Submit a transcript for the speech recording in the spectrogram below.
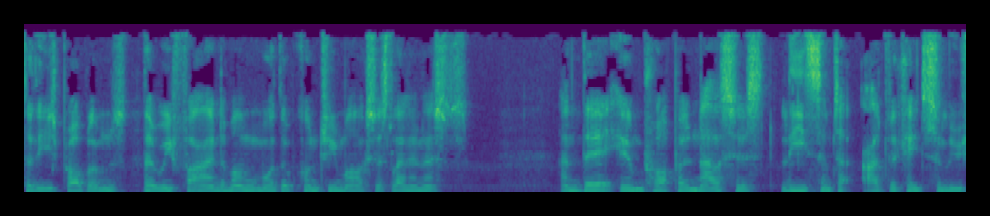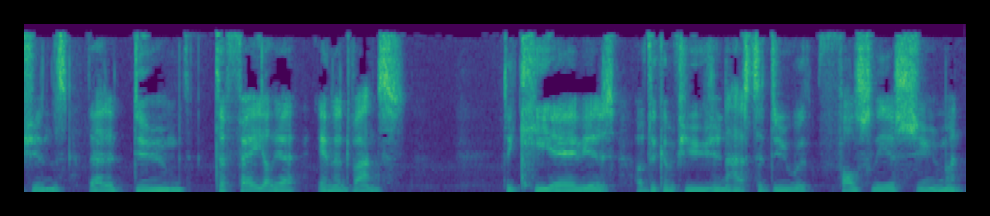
to these problems that we find among mother country Marxist Leninists. And their improper analysis leads them to advocate solutions that are doomed to failure in advance. The key areas of the confusion has to do with falsely assuming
